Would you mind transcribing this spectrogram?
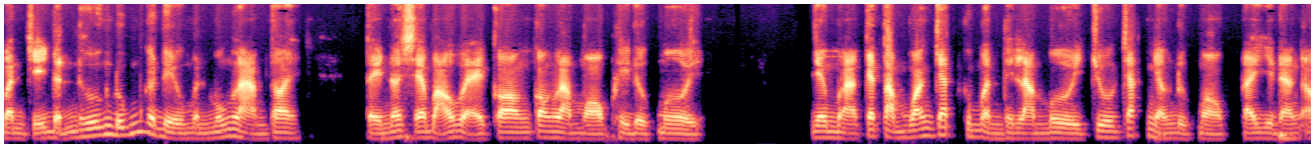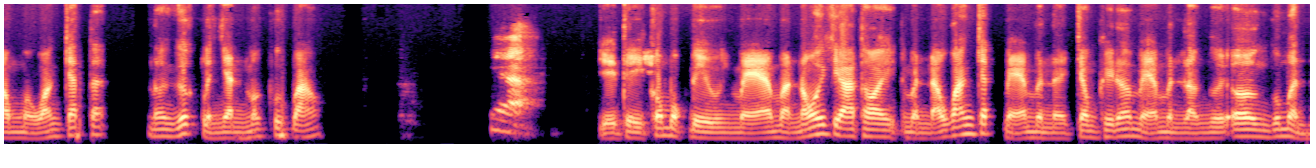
Mình chỉ định hướng đúng cái điều mình muốn làm thôi thì nó sẽ bảo vệ con con làm một thì được 10 nhưng mà cái tâm quán trách của mình thì làm 10 chưa chắc nhận được một tại vì đàn ông mà quán trách á nó rất là nhanh mất phước báo. Dạ. Vậy thì có một điều mẹ mà nói ra thôi mình đã quán trách mẹ mình rồi trong khi đó mẹ mình là người ơn của mình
